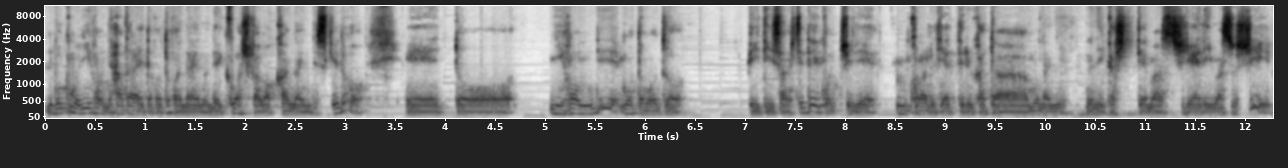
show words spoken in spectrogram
で僕も日本で働いたことがないので詳しくは分かんないんですけど、えーっと日本でもともと PT さんしててこっちでうん来られてやってる方も何何か知ってます知り合いでいますし、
